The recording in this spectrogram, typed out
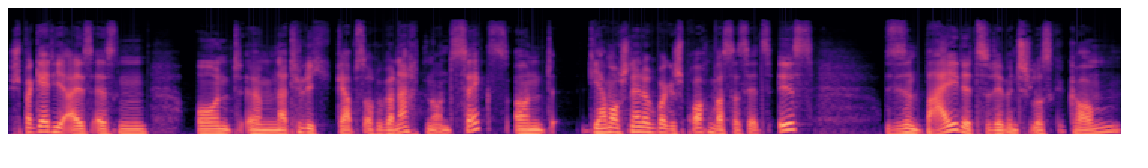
Spaghetti-Eis essen. Und ähm, natürlich gab es auch Übernachten und Sex. Und die haben auch schnell darüber gesprochen, was das jetzt ist sie sind beide zu dem Entschluss gekommen,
